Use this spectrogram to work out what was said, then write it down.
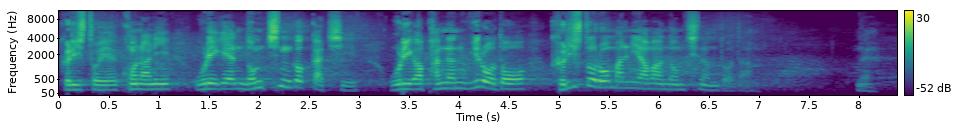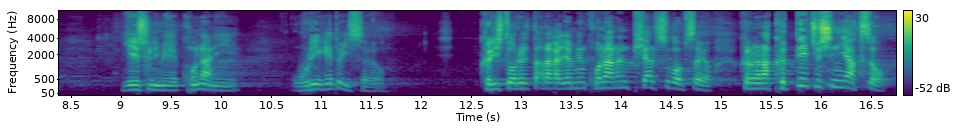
그리스도의 고난이 우리에게 넘친 것 같이 우리가 받는 위로도 그리스도로 말미암아 넘치는도다. 네. 예수님의 고난이 우리에게도 있어요. 그리스도를 따라가려면 고난은 피할 수가 없어요. 그러나 그때 주신 약속,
